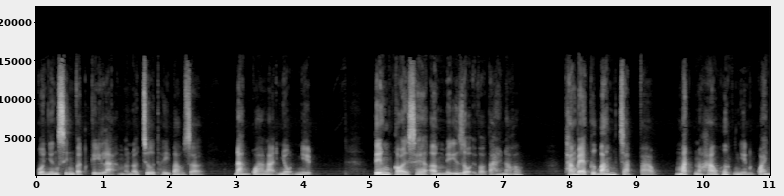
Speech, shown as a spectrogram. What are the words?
của những sinh vật kỳ lạ mà nó chưa thấy bao giờ, đang qua lại nhộn nhịp tiếng còi xe ầm mỹ dội vào tai nó. Thằng bé cứ bám chặt vào, mắt nó háo hức nhìn quanh,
